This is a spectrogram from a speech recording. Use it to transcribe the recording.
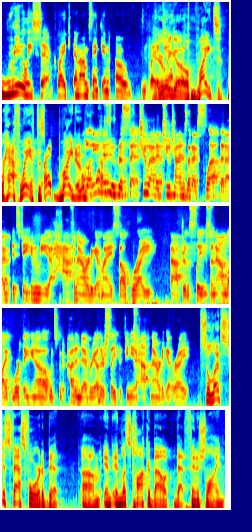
really sick. Like, and I'm thinking, oh, like, Here we again, go. like, Right. We're halfway at this. Right. Right. Well, and this is the set two out of two times that I've slept that I've it's taken me a half an hour to get myself right after the sleep. So now I'm like, we're thinking, oh, it's going to cut into every other sleep if you need a half an hour to get right. So let's just fast forward a bit, um, and and let's talk about that finish line.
